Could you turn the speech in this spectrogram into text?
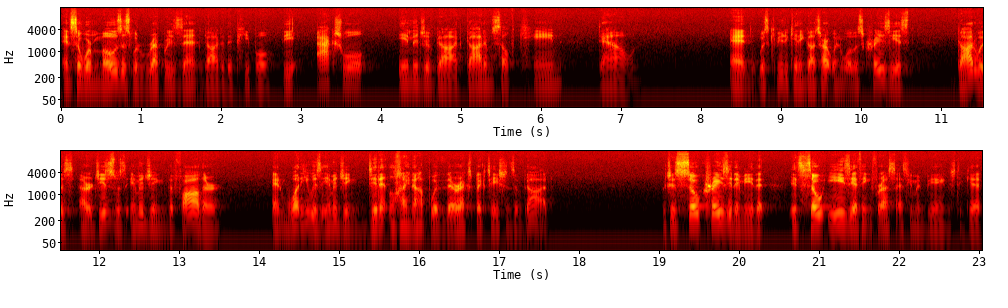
And so, where Moses would represent God to the people, the actual image of God, God Himself came down and was communicating God's heart. When what was crazy is God was, or Jesus was imaging the Father, and what he was imaging didn't line up with their expectations of God. Which is so crazy to me that it's so easy, I think, for us as human beings to get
